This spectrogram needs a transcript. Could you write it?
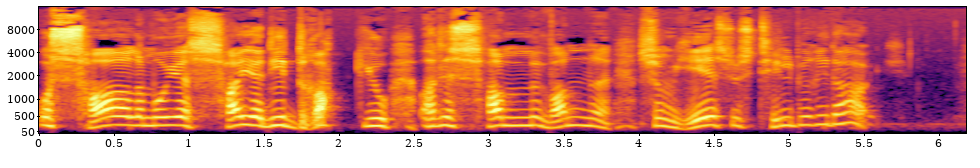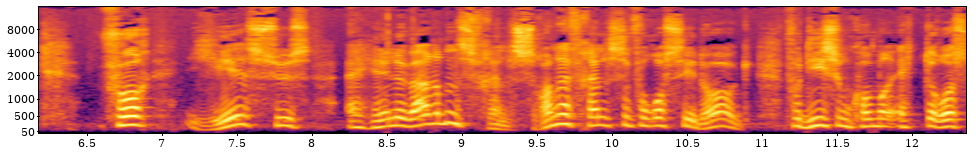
og Salomo og Jesaja de drakk jo av det samme vannet som Jesus tilbyr i dag. For Jesus er hele verdens frelser. Han er frelser for oss i dag, for de som kommer etter oss.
